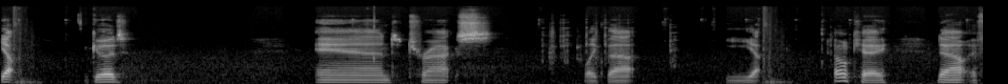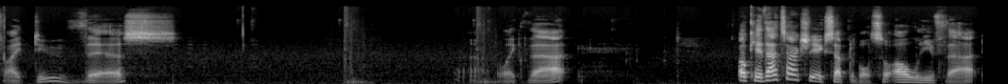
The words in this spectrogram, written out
Yep. Good. And tracks like that. Yep. Okay. Now, if I do this, uh, like that. Okay, that's actually acceptable, so I'll leave that.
